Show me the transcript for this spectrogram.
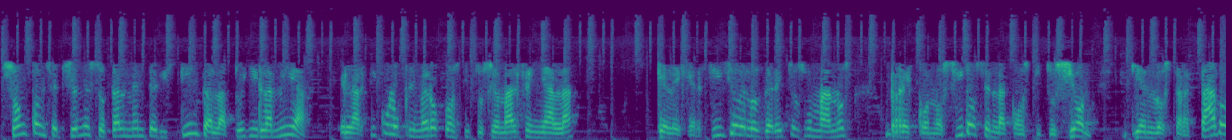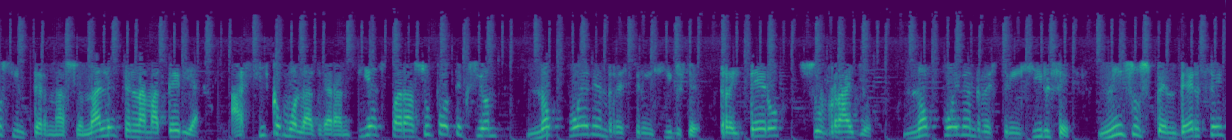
Son concepciones totalmente distintas, la tuya y la mía. El artículo primero constitucional señala que el ejercicio de los derechos humanos reconocidos en la Constitución y en los tratados internacionales en la materia, así como las garantías para su protección, no pueden restringirse. Reitero, subrayo, no pueden restringirse ni suspenderse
